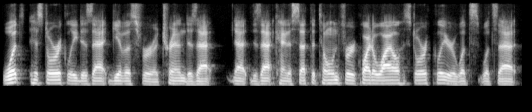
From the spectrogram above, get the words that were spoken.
what historically does that give us for a trend? Does that that does that kind of set the tone for quite a while historically, or what's what's that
